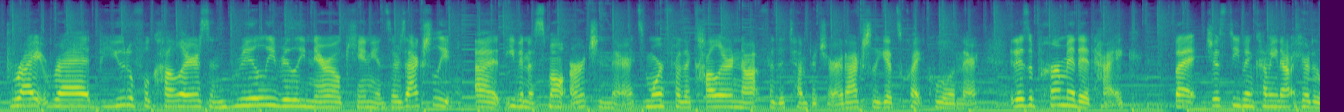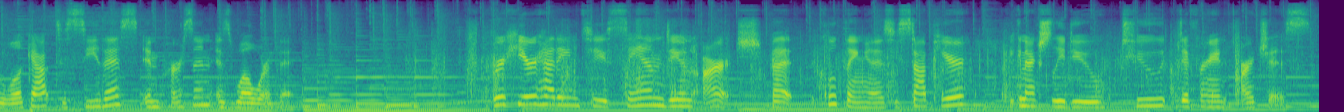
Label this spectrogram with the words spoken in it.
bright red, beautiful colors, and really, really narrow canyons. There's actually uh, even a small arch in there. It's more for the color, not for the temperature. It actually gets quite cool in there. It is a permitted hike, but just even coming out here to the lookout to see this in person is well worth it. We're here heading to Sand Dune Arch, but the cool thing is you stop here, you can actually do two different arches.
